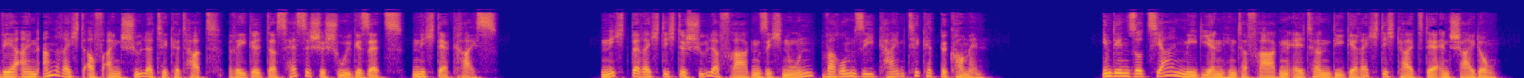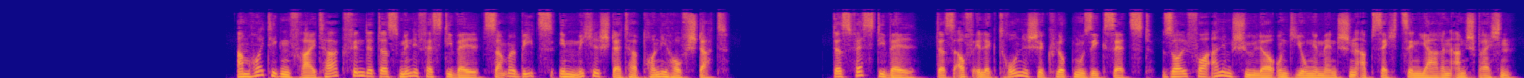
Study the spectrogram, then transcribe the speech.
Wer ein Anrecht auf ein Schülerticket hat, regelt das hessische Schulgesetz, nicht der Kreis. Nichtberechtigte Schüler fragen sich nun, warum sie kein Ticket bekommen. In den sozialen Medien hinterfragen Eltern die Gerechtigkeit der Entscheidung. Am heutigen Freitag findet das Minifestival Summer Beats im Michelstädter Ponyhof statt. Das Festival, das auf elektronische Clubmusik setzt, soll vor allem Schüler und junge Menschen ab 16 Jahren ansprechen.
